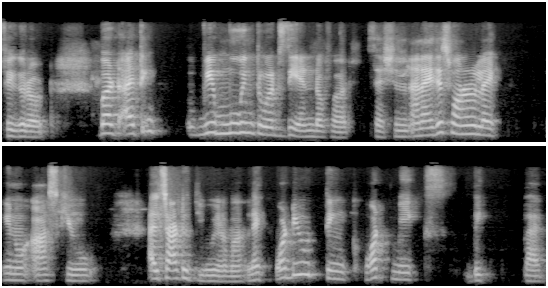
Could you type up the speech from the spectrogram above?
figure out. But I think we're moving towards the end of our session. And I just want to like, you know, ask you, I'll start with you, Yama. Like, what do you think what makes Big Bad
